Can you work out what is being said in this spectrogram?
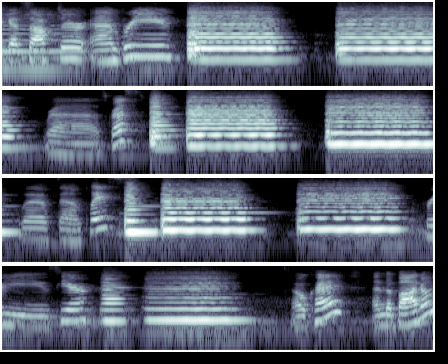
To get softer and breathe. Rest, rest. Lift and place. Freeze here. Okay, and the bottom,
